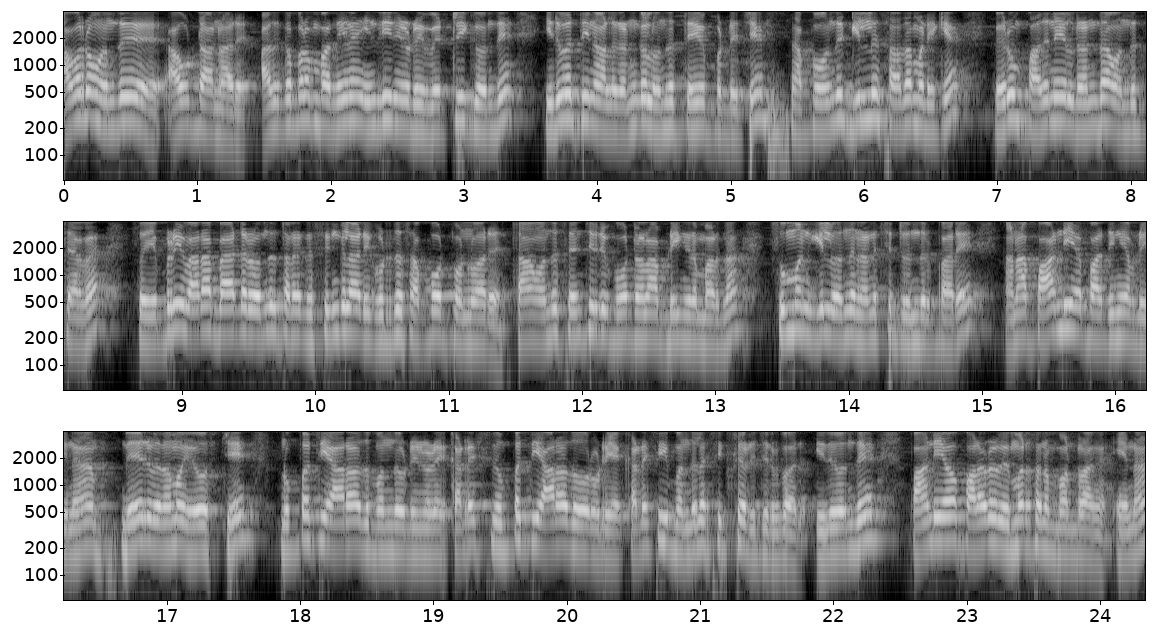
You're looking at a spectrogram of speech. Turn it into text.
அவரும் வந்து அவுட் ஆனார். அதுக்கப்புறம் பார்த்தீங்கன்னா இந்தியனுடைய வெற்றிக்கு வந்து இருபத்தி நாலு ரன்கள் வந்து தேவைப்பட்டுச்சு. அப்போ வந்து கில்லு சதம் அடிக்க வெறும் பதினேழு ரன் தான் வந்து தேவை. ஸோ எப்படி வர பேட்டர் வந்து தனக்கு சிங்கிள் ஆடி கொடுத்து சப்போர்ட் பண்ணுவார்? தான் வந்து செஞ்சுரி போட்டலாம் அப்படிங்கிற மாதிரி தான் சுமன் கில் வந்து நினச்சிட்டு இருந்திருப்பார். ஆனால் பாண்டியா பார்த்தீங்க அப்படின்னா வேறு விதமாக யோசிச்சு முப்பத்தி ஆறாவது பந்தோடைய கடைசி முப்பத்தி ஆறாவது ஓவருடைய கடைசி பந்தில் சிக்ஸ் அடிச்சிருப்பார். இது வந்து பாண்டியாவை பலரும் விமர்சனம் பண்ணுறாங்க ஏன்னா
